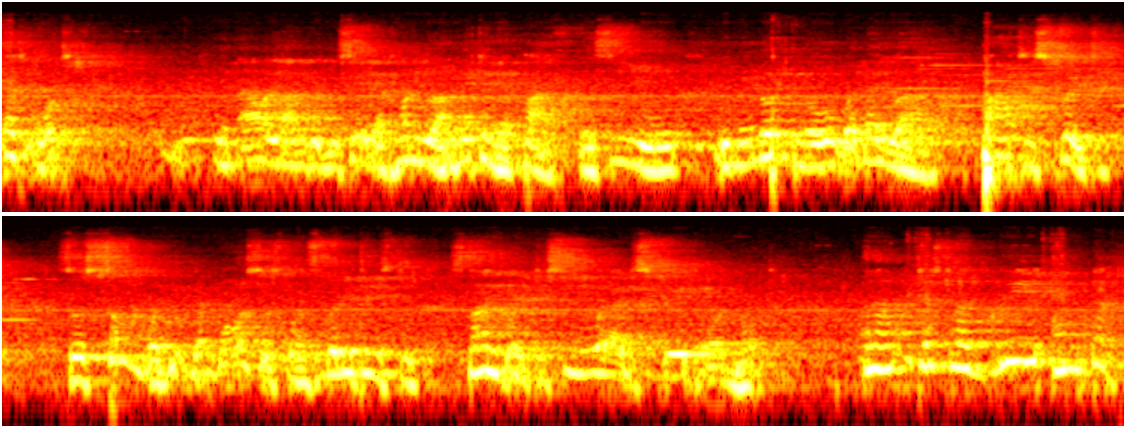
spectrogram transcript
that's what in our language we say that when you are making a path, they see you, you may not know whether you are path is straight. So somebody, the boss' responsibility is to stand there to see whether it's straight or not. And I want us to agree on that.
